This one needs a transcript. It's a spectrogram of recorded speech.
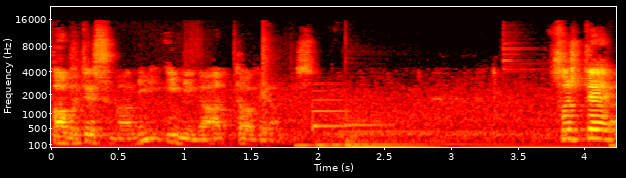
バプテスマに意味があったわけなんです。そして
